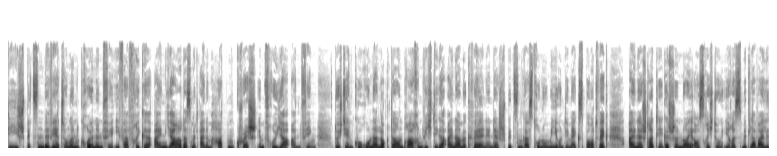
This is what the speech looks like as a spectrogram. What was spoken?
Die Spitzenbewertungen krönen für Eva Fricke ein Jahr, das mit einem harten Crash im Frühjahr anfing. Durch den Corona-Lockdown brachen wichtige Einnahmequellen in der Spitzengastronomie und im Export weg. Eine strategische Neuausrichtung ihres mittlerweile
